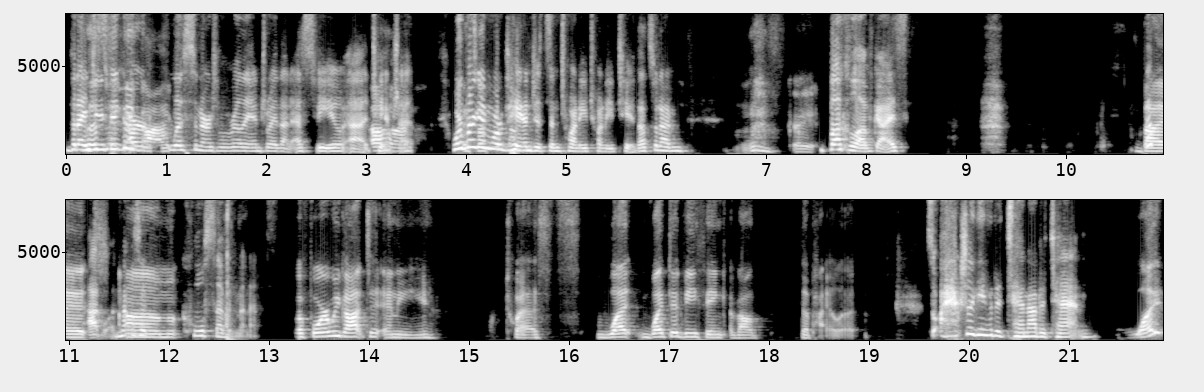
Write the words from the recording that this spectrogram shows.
But I do think our back. listeners will really enjoy that SVU uh, Uh-huh. tangent. We're It's bringing more tangents in 2022. That's what I'm. great. Buckle up, guys. But one. That was um, Cool seven minutes. before we got to any twists, what what did we think about the pilot? So I actually gave it a 10 out of 10 What?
